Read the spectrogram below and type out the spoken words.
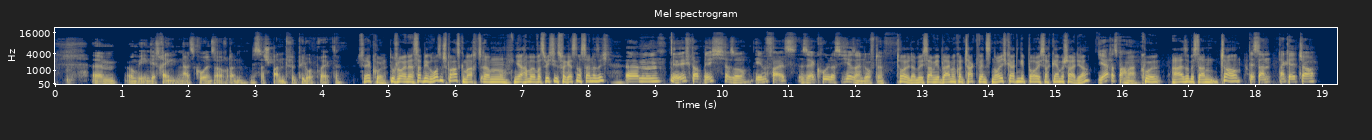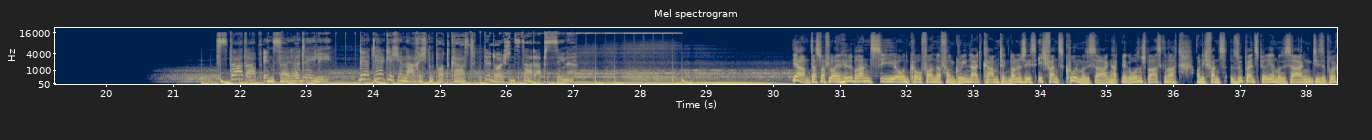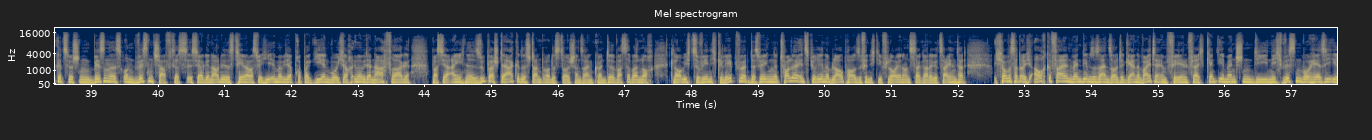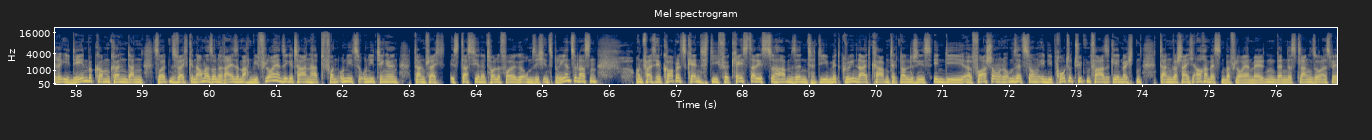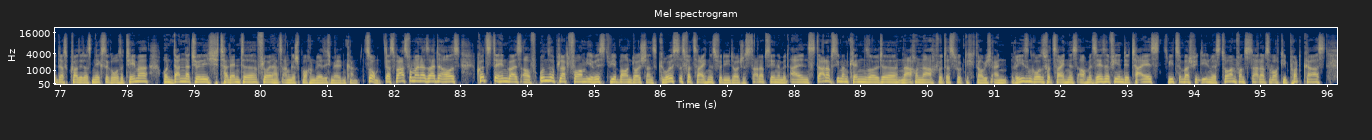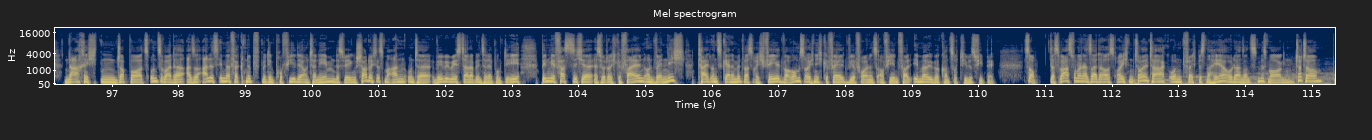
ähm, irgendwie in Getränken als Kohlensäure. Dann ist das spannend für Pilotprojekte. Sehr cool. Du Florian, das hat mir großen Spaß gemacht. Ähm, ja, haben wir was Wichtiges vergessen aus deiner Sicht? Ähm, nee, ich glaube nicht. Also ebenfalls sehr cool, dass ich hier sein durfte. Toll, dann würde ich sagen, wir bleiben in Kontakt. Wenn es Neuigkeiten gibt bei euch, sag gerne Bescheid, ja? Ja, das machen wir. Cool. Also bis dann. Ciao. Bis dann. Danke. Ciao. Startup Insider Daily. Der tägliche Nachrichtenpodcast der deutschen Startup-Szene. Ja, das war Florian Hilbrand, CEO und Co-Founder von Greenlight Carbon Technologies. Ich fand's cool, muss ich sagen. Hat mir großen Spaß gemacht und ich fand's super inspirierend, muss ich sagen. Diese Brücke zwischen Business und Wissenschaft, das ist ja genau dieses Thema, was wir hier immer wieder propagieren, wo ich auch immer wieder nachfrage, was ja eigentlich eine super Stärke des Standortes Deutschland sein könnte, was aber noch, glaube ich, zu wenig gelebt wird. Deswegen eine tolle, inspirierende Blaupause, finde ich, die Florian uns da gerade gezeichnet hat. Ich hoffe, es hat euch auch gefallen. Wenn dem so sein sollte, gerne weiterempfehlen. Vielleicht kennt ihr Menschen, die nicht wissen, woher sie ihre Ideen bekommen können. Dann sollten sie vielleicht genau mal so eine Reise machen, wie Florian sie getan hat, von Uni zu Uni tingeln, dann vielleicht ist das hier eine tolle Folge, um sich inspirieren zu lassen. Und falls ihr Corporates kennt, die für Case Studies zu haben sind, die mit Greenlight Carbon Technologies in die äh, Forschung und Umsetzung, in die Prototypenphase gehen möchten, dann wahrscheinlich auch am besten bei Florian melden, denn das klang so, als wäre das quasi das nächste große Thema. Und dann natürlich Talente, Florian hat es angesprochen, wer sich melden kann. So, das war's von meiner Seite aus. Kurz der Hinweis auf unsere Plattform. Ihr wisst, wir bauen Deutschlands größtes Verzeichnis für die deutsche Startup-Szene mit allen Startups, die man kennen sollte. Nach und nach wird das wirklich, glaube ich, ein riesengroßes Verzeichnis, auch mit sehr, sehr vielen Details, wie zum Beispiel die Investoren von Startups, aber auch die Podcasts, Nachrichten, Jobboards und so weiter. Also alles immer verknüpft mit dem Profil der Unternehmen. Deswegen schaut euch das mal an unter www.startupinsider.de. Bin mir fast sicher, es wird euch gefallen. Und wenn nicht, teilt uns gerne mit, was euch fehlt, warum es euch nicht gefällt. Wir freuen uns auf jeden Fall immer über konstruktives Feedback. So, das war's von meiner Seite aus. Euch einen tollen Tag und vielleicht bis nachher oder ansonsten bis morgen. Ciao, ciao.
